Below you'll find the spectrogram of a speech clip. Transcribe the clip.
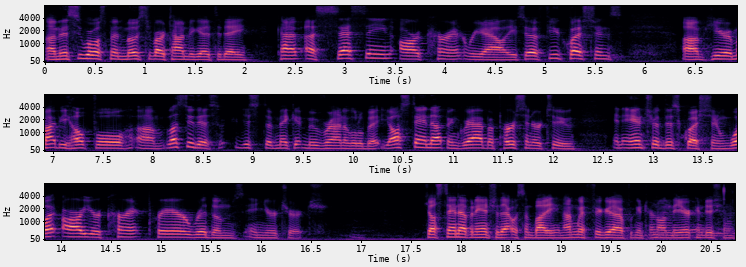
Um, this is where we'll spend most of our time together today, kind of assessing our current reality. So, a few questions um, here. It might be helpful. Um, let's do this just to make it move around a little bit. Y'all stand up and grab a person or two and answer this question What are your current prayer rhythms in your church? Y'all stand up and answer that with somebody, and I'm going to figure out if we can turn on the air conditioner.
